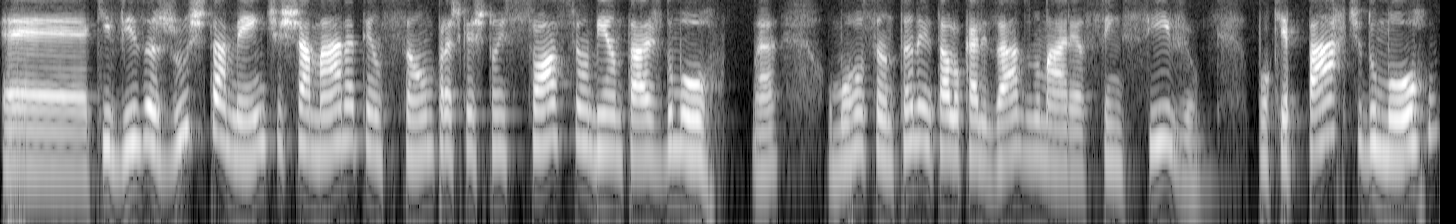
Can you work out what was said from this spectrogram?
é, que visa justamente chamar atenção para as questões socioambientais do morro. Né? O Morro Santana está localizado numa área sensível, porque parte do morro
